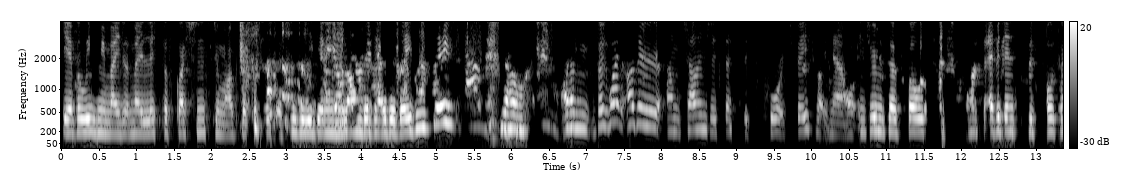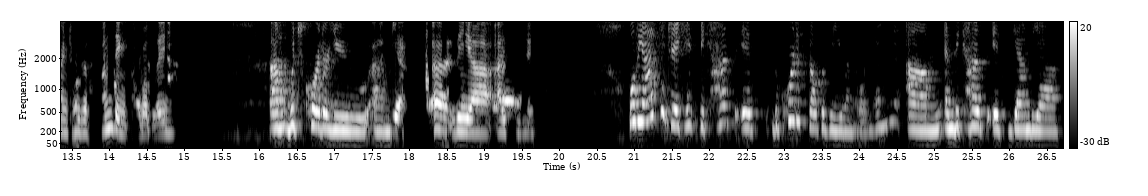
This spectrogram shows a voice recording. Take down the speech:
Yeah, believe me, my my list of questions to Mark Zuckerberg is usually getting longer by the day these days. No, um, but what other um, challenges does the court face right now in terms of both evidence, but also in terms of funding, probably? Um, which court are you? Um, yeah, uh, the uh, ICJ. Well, the ICJ case, because it's the court itself is a UN organ, um, and because it's Gambia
